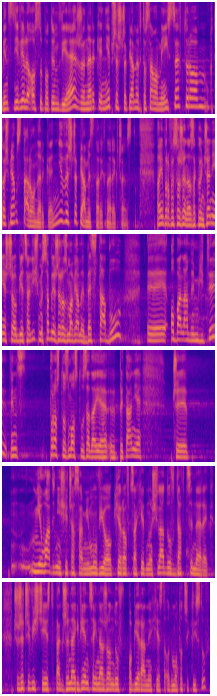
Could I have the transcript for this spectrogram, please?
więc niewiele osób o tym wie, że nerkę nie przeszczepiamy w to samo miejsce, w którym ktoś miał starą nerkę. Nie wyszczepiamy starych nerek często. Panie profesorze, na zakończenie jeszcze obiecaliśmy sobie, że rozmawiamy bez tabu, yy, obalamy mity, więc prosto z mostu zadaję y, pytanie, czy Nieładnie się czasami mówi o kierowcach jednośladów, dawcy nerek. Czy rzeczywiście jest tak, że najwięcej narządów pobieranych jest od motocyklistów?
